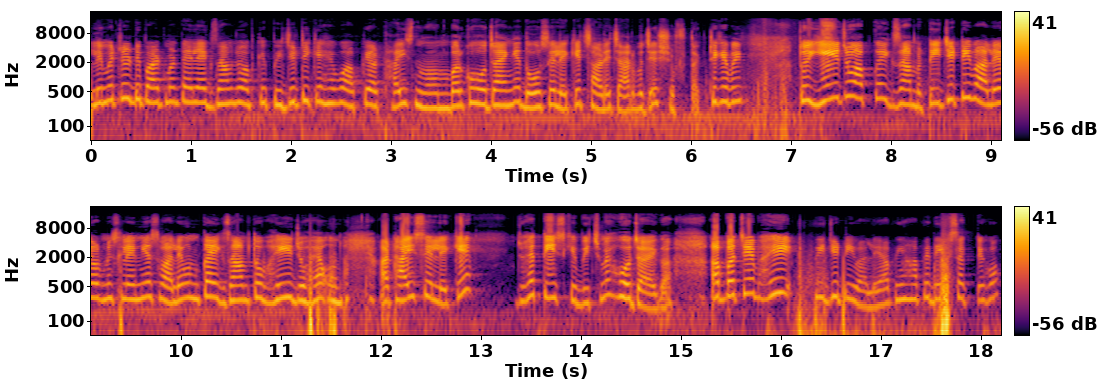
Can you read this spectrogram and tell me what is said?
लिमिटेड डिपार्टमेंटल एग्ज़ाम जो आपके पीजीटी के हैं, वो आपके अट्ठाईस नवंबर को हो जाएँगे, दो से लेकर साढ़े चार बजे शिफ्ट तक, ठीक है भाई? तो ये जो आपका एग्ज़ाम है टीजीटी वाले और मिसलेनियस वाले, उनका एग्ज़ाम तो भाई जो है, उन अट्ठाईस से लेके जो है तीस के बीच में हो जाएगा। अब बचे भाई पीजीटी वाले, आप यहाँ पे देख सकते हो।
